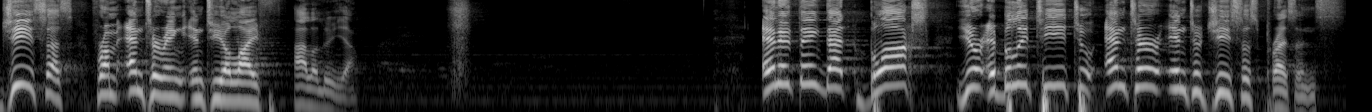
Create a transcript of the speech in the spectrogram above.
Jesus from entering into your life. Hallelujah. anything that blocks your ability to enter into Jesus' presence,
